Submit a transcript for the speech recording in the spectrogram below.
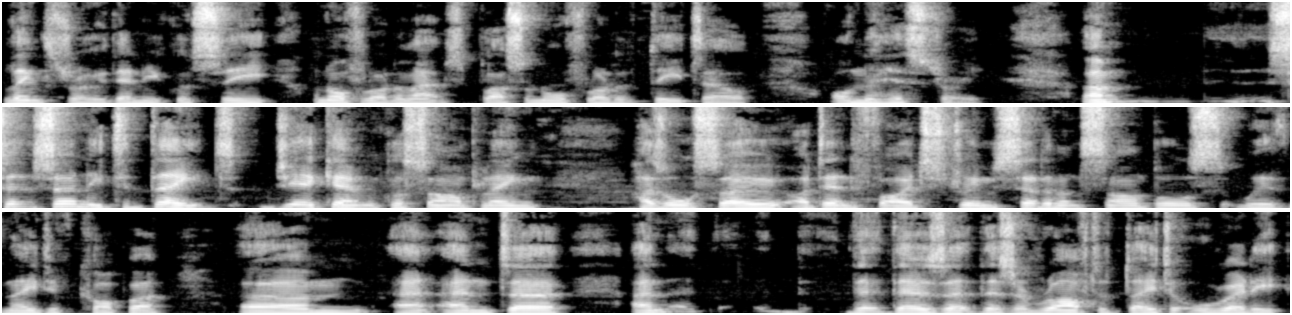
link through, then you can see an awful lot of maps plus an awful lot of detail on the history. Um, certainly to date, geochemical sampling has also identified stream sediment samples with native copper, um, and and, uh, and there's a there's a raft of data already.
